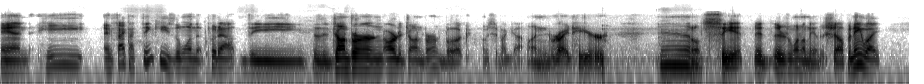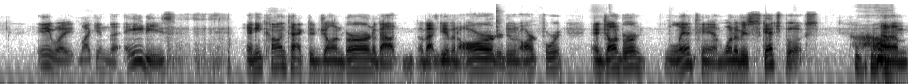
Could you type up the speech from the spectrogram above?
And he, in fact, I think he's the one that put out the the John Byrne Art of John Byrne book. Let me see if I got mine right here. I don't see it. it. There's one on the other shelf. But anyway, anyway, like in the '80s, and he contacted John Byrne about about giving art or doing art for it, and John Byrne lent him one of his sketchbooks. Uh-huh. Um,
